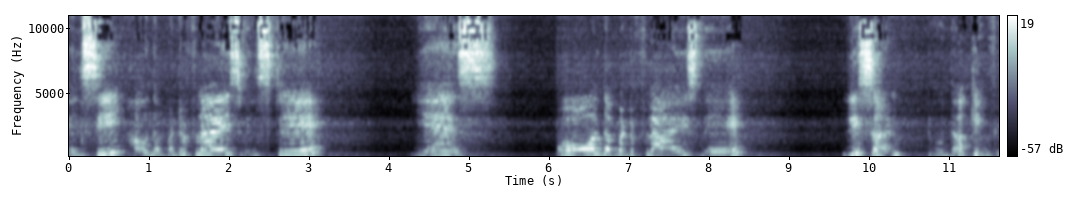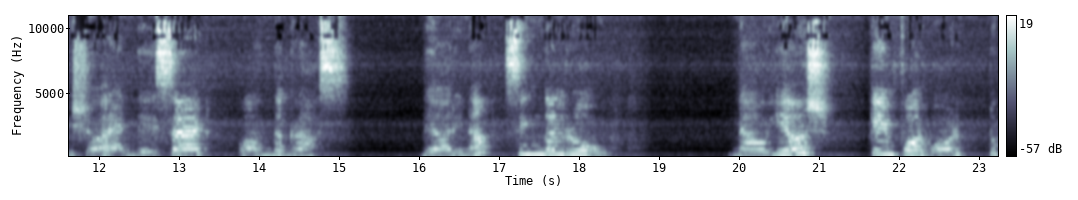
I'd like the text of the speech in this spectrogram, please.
We'll see how the butterflies will stay. Yes, all the butterflies they listened to the kingfisher and they sat on the grass. They are in a single row. Now Yash came forward to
